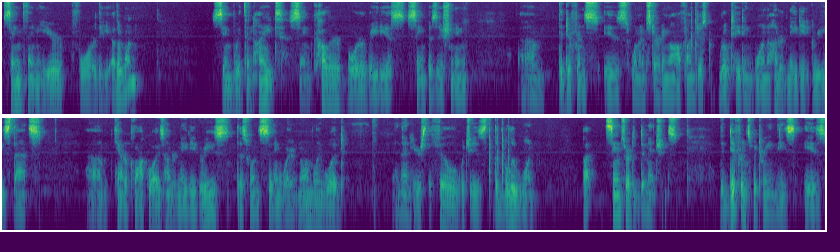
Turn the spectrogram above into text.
same thing here for the other one. Same width and height, same color, border radius, same positioning. Um, the difference is when I'm starting off, I'm just rotating one 180 degrees. That's Um, counterclockwise 180 degrees. This one's sitting where it normally would. And then here's the fill, which is the blue one. But same sort of dimensions. The difference between these is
